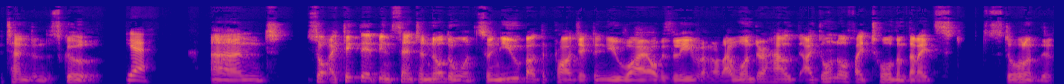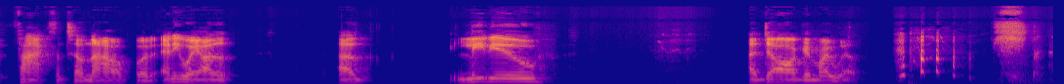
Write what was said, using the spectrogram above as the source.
attending the school. Yeah, and so I think they'd been sent another one, so knew about the project and knew why I was leaving. And I wonder how. I don't know if I told them that I'd st- stolen the fax until now. But anyway, I'll I'll leave you a dog in my will.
